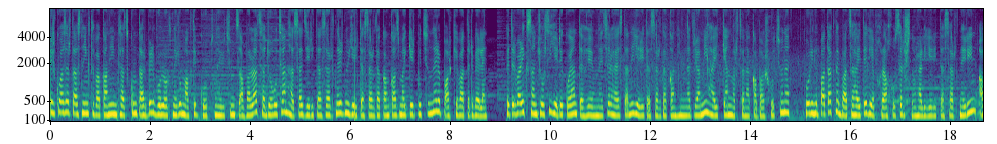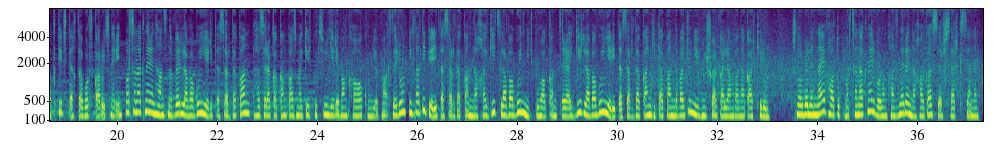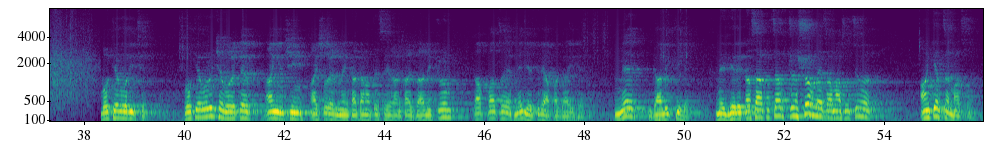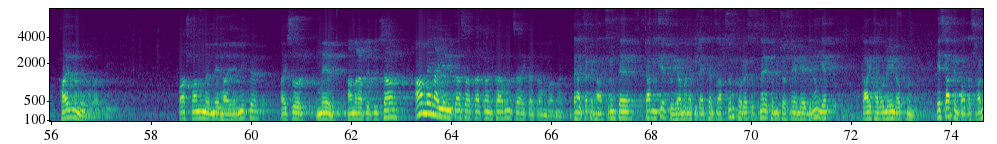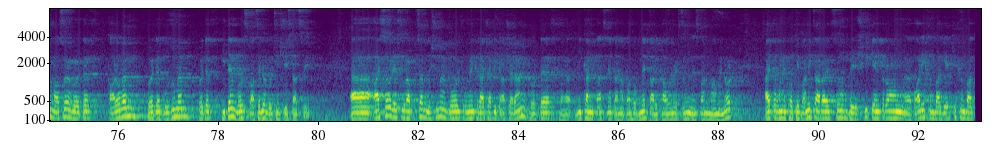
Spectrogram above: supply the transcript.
2015 թվականի ընթացքում տարբեր ոլորտներում ակտիվ գործունեություն ծավալած հաջողության հասած երիտասարդներն ու երիտասարդական կազմակերպությունները պարգևատրվել են։ Փետրվարի 24-ի երեկոյան տեղի ունեցել Հայաստանի երիտասարդական հիմնադրամի Հայկյան մրցանակաբաշխությունը, որի նպատակն է բացահայտել եւ խրախուսել շնորհալի երիտասարդներին ակտիվ ստեղծագործ կառույցներին։ Մրցանակներ են հանձնվել լավագույն երիտասարդական հասարակական կազմակերպություն Երևան քաղաքում եւ մարզերում, ինքնատիպ երիտասարդական նախագիծ, լավագույն միջբուհական ծրագիր, լավագույն երիտասարդական գիտական նվաճում եւ մի շարք այլ անվանակարգերում։ Շնորհվել են նաեւ հատուկ մրցանակներ, որոնք հանձնել է նախագահ Սերժ Սարգսյանը ոգևորիչ է։ Ոգևորիչ է, որովհետև այն ինչին այսօր էլ մենք ականատես եղանք այս դալիճում, կապված է մեր երկրի ապագայի հետ, մեր գալիքի հետ, մեր երիտասարդության ճնշող մեծամասնությունը անկեղծ եմ ասում, փայլուն է ուղղակի պաշտպանում է մեր հայրենիքը, այսօր մեր հանրապետության ամենաերիտասարդական կառույցը հայկական բանակն է։ Հաճախ են հարցնում, թե կամ ինչի ես դու ժամանակի այդքան ծախսում, քո ռեսուրսները, քո միջոցները ներդնում եւ կարիքավորներին օգնում։ Ես կապ եմ պատասխանում, ասում եմ, որովհետեւ կարող եմ, որովհետեւ ուզում եմ, որովհետեւ գիտեմ, որ սпасելով ոչինչ չի ստացվի։ Ա Այսօր ես ուրախությամբ նշում եմ, որ ունենք հրաշալի աշարան, որտեղ մի քանի տասնյակ անապահովներ, կարիքավորներ ծնունդ են ստանում ամեն օր, Այդտեղ ունենք հոգեբանի ծառայություն, բժշկի կենտրոն, բարի խմբակ, երկի խմբակ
